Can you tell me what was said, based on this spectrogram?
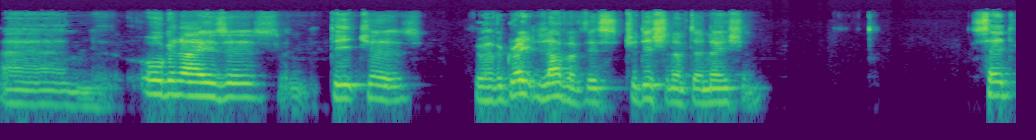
and organizers and teachers who have a great love of this tradition of donation said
